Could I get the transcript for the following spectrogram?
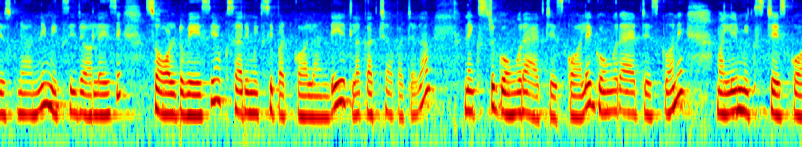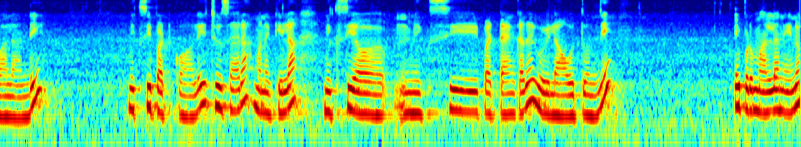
చేసుకునేవన్నీ మిక్సీ జార్లో వేసి సాల్ట్ వేసి ఒకసారి మిక్సీ పట్టుకోవాలండి. ఇట్లా కచ్చా పచ్చగా. నెక్స్ట్ గోంగూర యాడ్ చేసుకోవాలి. గోంగూర యాడ్ చేసుకొని మళ్ళీ మిక్స్ చేసుకోవాలండి. మిక్సీ పట్టుకోవాలి. చూసారా? మనకి ఇలా మిక్సీ మిక్సీ పట్టాం కదా ఇలా అవుతుంది. ఇప్పుడు మళ్ళీ నేను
